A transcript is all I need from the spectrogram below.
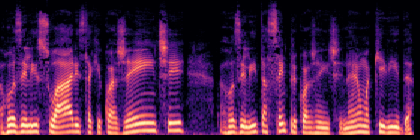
Roseli Soares está aqui com a gente. A Roseli está sempre com a gente, né? Uma querida.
